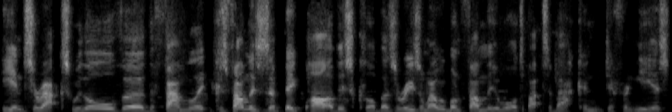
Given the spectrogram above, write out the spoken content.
he interacts with all the the family because families is a big part of this club. There's a reason why we won family awards back to back in different years.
